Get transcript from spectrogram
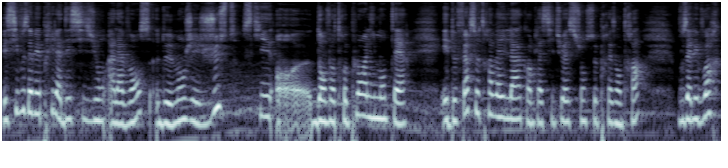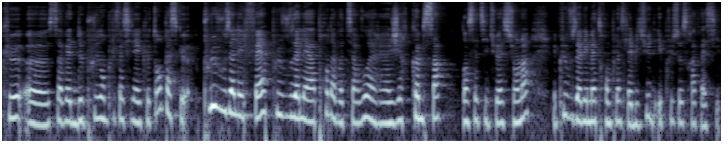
mais si vous avez pris la décision à l'avance de manger juste ce qui est dans votre plan alimentaire et de faire ce travail-là quand la situation se présentera, vous allez voir que euh, ça va être de plus en plus facile avec le temps parce que plus vous allez le faire, plus vous allez apprendre à votre cerveau à réagir comme ça dans cette situation-là, et plus vous allez mettre en place l'habitude et plus ce sera facile.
